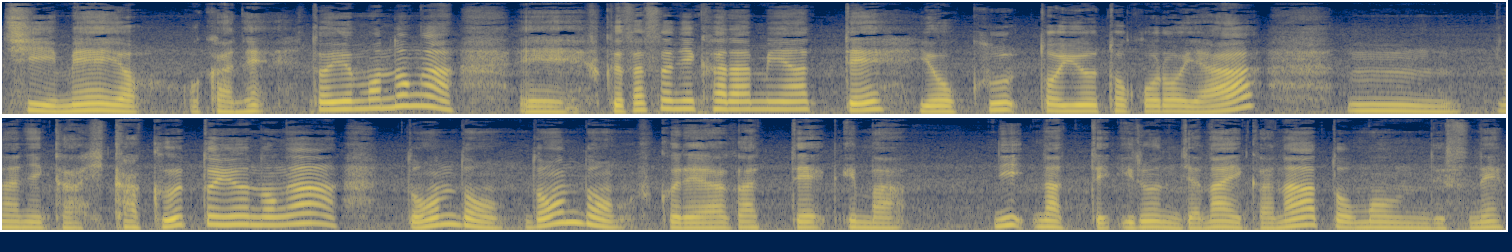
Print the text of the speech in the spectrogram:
地位名誉お金というものが、えー、複雑に絡み合って欲というところや、うん、何か比較というのがどんどんどんどん膨れ上がって今になっているんじゃないかなと思うんですね。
